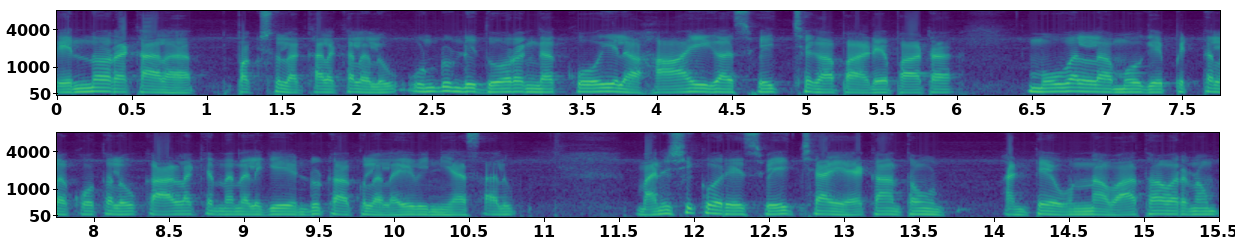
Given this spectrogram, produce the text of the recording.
ఎన్నో రకాల పక్షుల కలకలలు ఉండుండి దూరంగా కోయిల హాయిగా స్వేచ్ఛగా పాడే పాట మూవల్లా మోగే పిట్టల కోతలు కాళ్ళ కింద నలిగే ఎండుటాకుల లయ విన్యాసాలు. మనిషి కోరే స్వేచ్ఛ ఏకాంతం అంటే ఉన్న వాతావరణం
